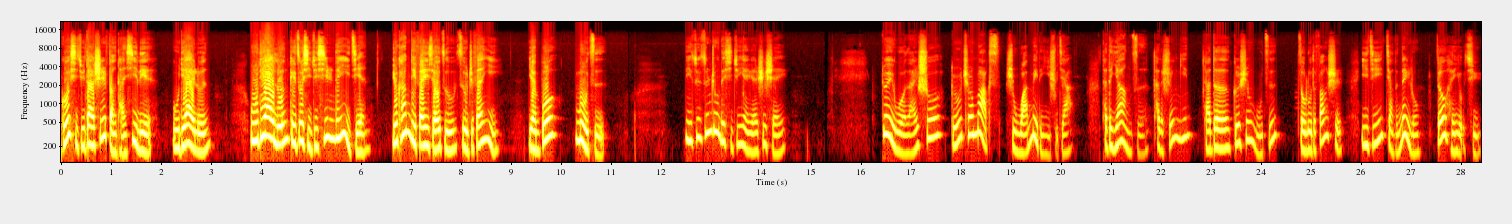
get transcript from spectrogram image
国喜剧大师访谈系列，伍迪·艾伦。伍迪·艾伦给做喜剧新人的意见，由 Comedy 翻译小组组织翻译，演播木子。你最尊重的喜剧演员是谁？对我来说，Groucho Marx 是完美的艺术家。他的样子，他的声音，他的歌声舞姿，走路的方式，以及讲的内容都很有趣。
